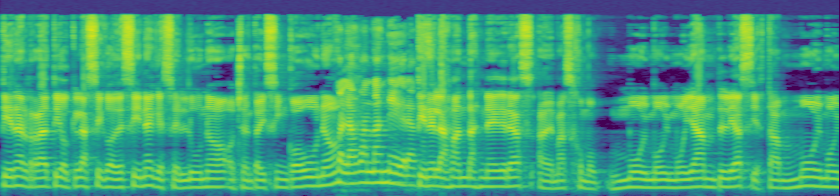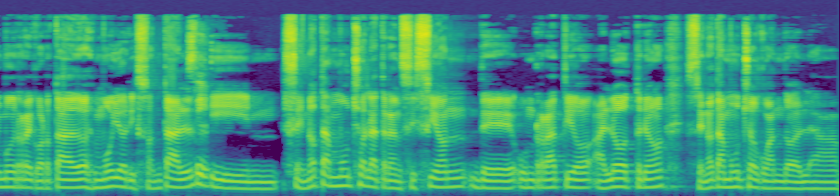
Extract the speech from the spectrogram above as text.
tiene el ratio clásico de cine, que es el 1.85.1. Con las bandas negras. Tiene las bandas negras, además como muy, muy, muy amplias y está muy, muy, muy recortado, es muy horizontal Sí. y mm, se nota mucho la transición de un ratio al otro, se nota mucho cuando, la,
